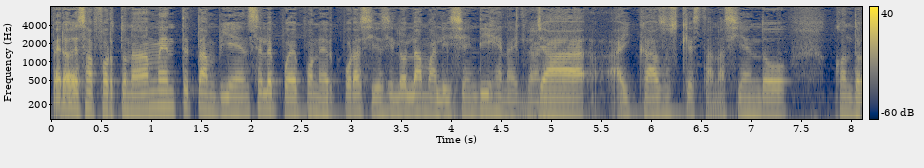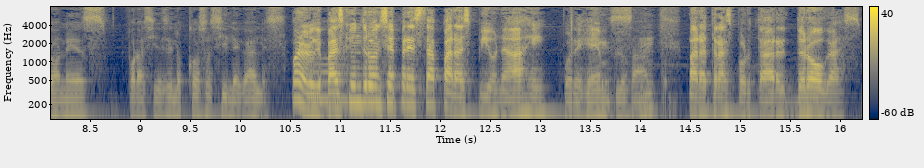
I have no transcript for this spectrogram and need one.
Pero desafortunadamente también se le puede poner, por así decirlo, la malicia indígena. Y Claro. Ya hay casos que están haciendo con drones, por así decirlo, cosas ilegales. Bueno, lo que pasa es que un dron se presta para espionaje, por ejemplo, para transportar drogas,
